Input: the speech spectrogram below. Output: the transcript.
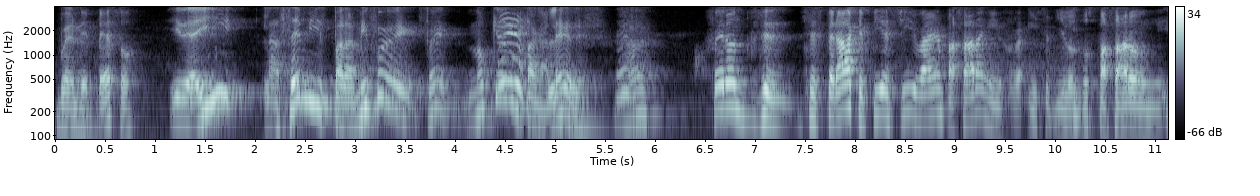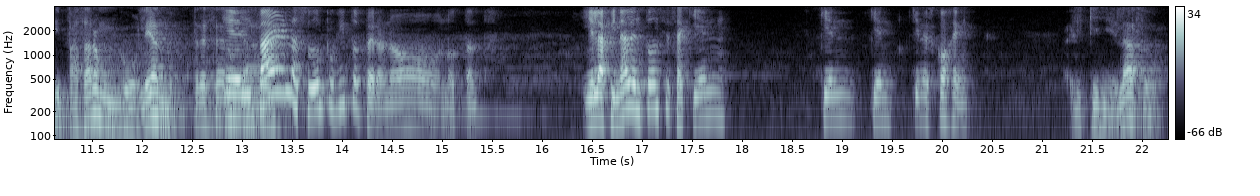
Bueno. De peso. Y de ahí, las semis para mí fue... fue no quedaron eh, tan alegres. Eh. Fueron, se, se, esperaba que PSG y Bayern pasaran y, y, y, los dos pasaron. Y pasaron goleando, 3-0. El Bayern la sudó un poquito, pero no, no tanto. ¿Y la final entonces a quién, quién, quién, quién escogen? El quiñelazo.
